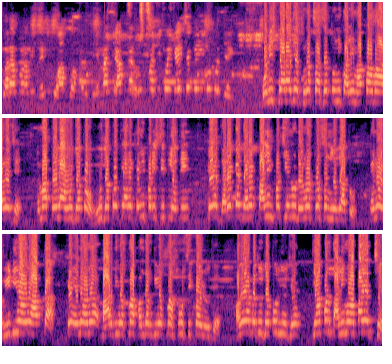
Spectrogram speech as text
દ્વારા પણ આવી ટ્રેનિંગો આપવામાં આવે છે. એમાંથી આપના ગ્રુપમાંથી કોઈ કહે છે કે એ લોકો જ જાય પોલીસ દ્વારા જે સુરક્ષા સેતુની તાલીમ આપવામાં આવે છે, એમાં પહેલા હું જતો હું જતો ત્યારે કેવી પરિસ્થિતિ હતી કે દરેકે દરેક તાલીમ પછી એનું ડેમોન્સ્ટ્રેશન યોજાતું. એનો વીડિયો અમે આપતા કે એને અમે બાર દિવસમાં, પંદર દિવસમાં શું શીખવાડ્યું છે. હવે એ બધું જતું રહ્યું છે. ત્યાં પણ તાલીમો અપાય જ છે.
